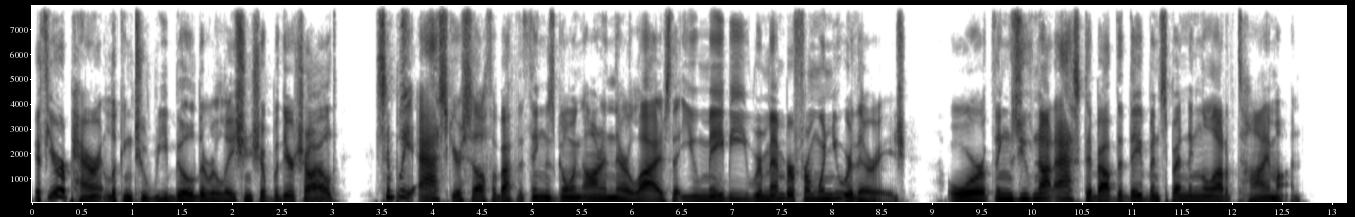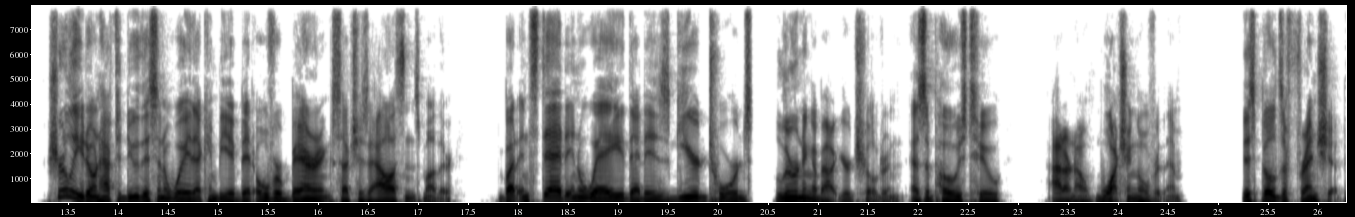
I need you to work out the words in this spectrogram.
if you're a parent looking to rebuild a relationship with your child, simply ask yourself about the things going on in their lives that you maybe remember from when you were their age, or things you've not asked about that they've been spending a lot of time on. Surely you don't have to do this in a way that can be a bit overbearing, such as Allison's mother, but instead in a way that is geared towards learning about your children, as opposed to, I don't know, watching over them. This builds a friendship,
